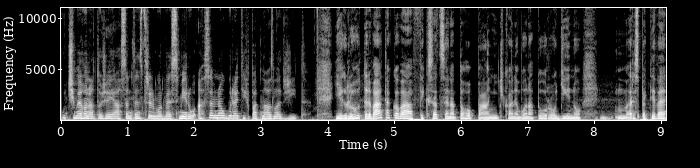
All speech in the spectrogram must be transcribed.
učíme ho na to, že já jsem ten středobod ve smíru a se mnou bude těch 15 let žít. Jak dlouho trvá taková fixace na toho páníčka nebo na tu rodinu? Respektive,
